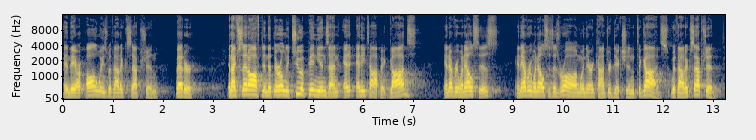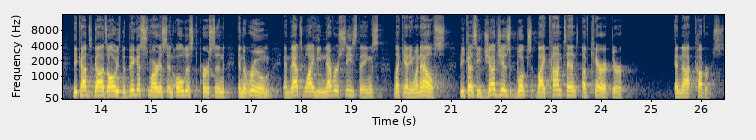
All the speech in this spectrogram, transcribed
and they are always, without exception, better. And I've said often that there are only two opinions on any topic God's and everyone else's and everyone else's is wrong when they're in contradiction to God's, without exception. Because God's always the biggest, smartest, and oldest person in the room, and that's why he never sees things like anyone else. Because he judges books by content of character and not covers.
